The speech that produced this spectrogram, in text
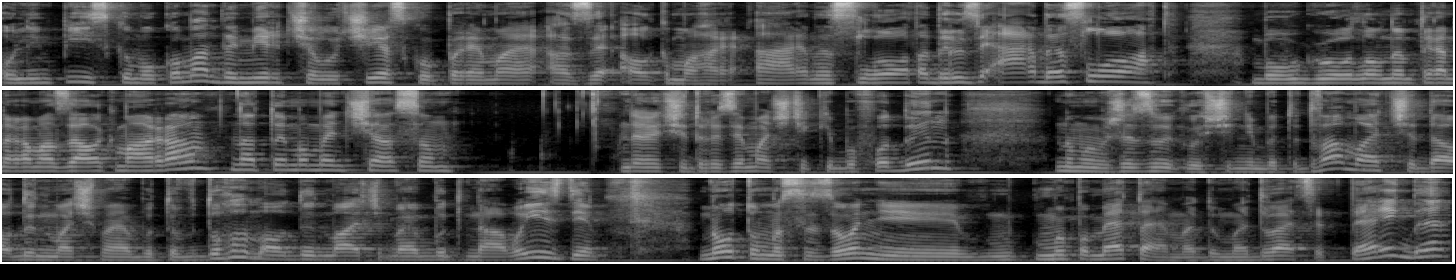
Олімпійському команда Мірча Луческу переймає АЗ Алкмар. Арне слота, друзі, Арне Слот був головним тренером АЗ Алкмара на той момент часом. До речі, друзі, матч тільки був один. Ну, ми вже звикли, що нібито два матчі. Да, один матч має бути вдома, один матч має бути на виїзді. Ну, тому сезоні ми- пам'ятаємо, я думаю, 20 рік, да?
